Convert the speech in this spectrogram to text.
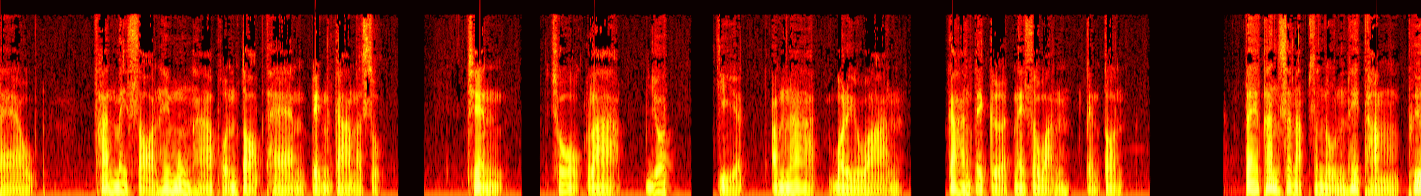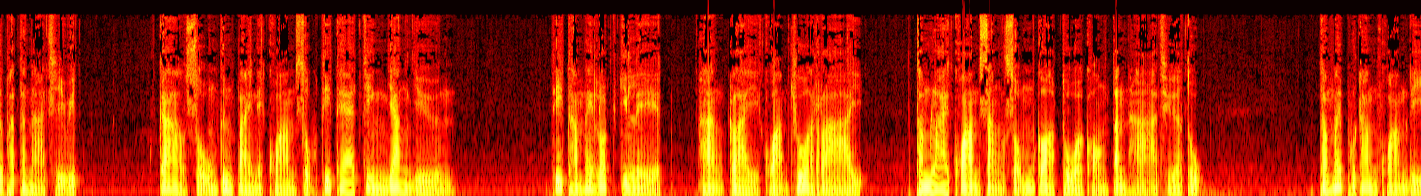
แล้ว ท่านไม่สอนให้มุ่งหาผลตอบแทนเป็นกามสุข เช่น โชคลาภยศ เกียรติอำนาจ บริวาร การไปเกิดในสวรรค์เป็นต้น แต่ท่านสนับสนุนให้ทำเพื่อพัฒนาชีวิต ก้าวสูงขึ้นไปในความสุขที่แท้จริงยั่งยืน ที่ทำให้ลดกิเลส ห่างไกลความชั่วร้ายทำลายความสั่งสมก่อตัวของตัณหาเชื้อทุกข์ทำให้ผู้ทำความดี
